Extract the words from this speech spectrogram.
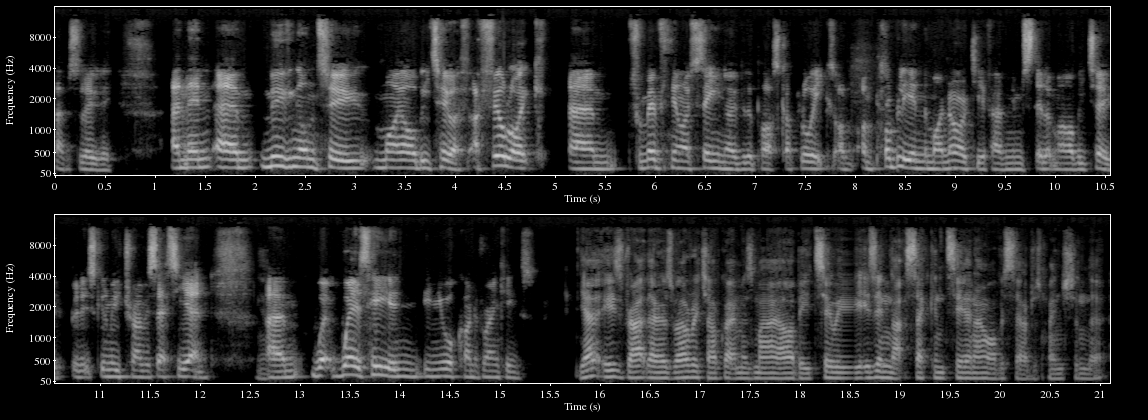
absolutely. And then um, moving on to my RB two, I, I, feel like um, from everything I've seen over the past couple of weeks, I'm, I'm, probably in the minority of having him still at my RB two, but it's going to be Travis Etienne. Yeah. Um, wh- where's he in in your kind of rankings? Yeah, he's right there as well, Rich. I've got him as my RB two. He is in that second tier now. Obviously, I've just mentioned that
